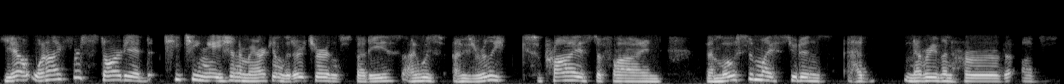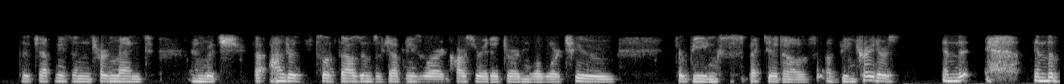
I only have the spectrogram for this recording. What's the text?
Yeah, when I first started teaching Asian American literature and studies, I was I was really surprised to find that most of my students had never even heard of the Japanese internment in which hundreds of thousands of Japanese were incarcerated during World War II for being suspected of, of being traitors. And the, and the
